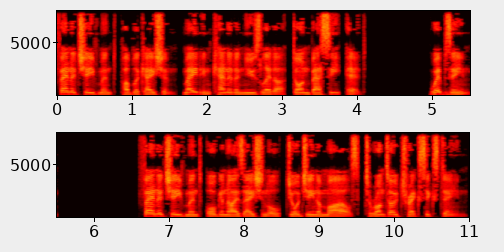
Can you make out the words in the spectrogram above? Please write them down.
Fan Achievement publication, made in Canada newsletter, Don Bassie, ed. Webzine. Fan Achievement organizational, Georgina Miles Toronto Trek 16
